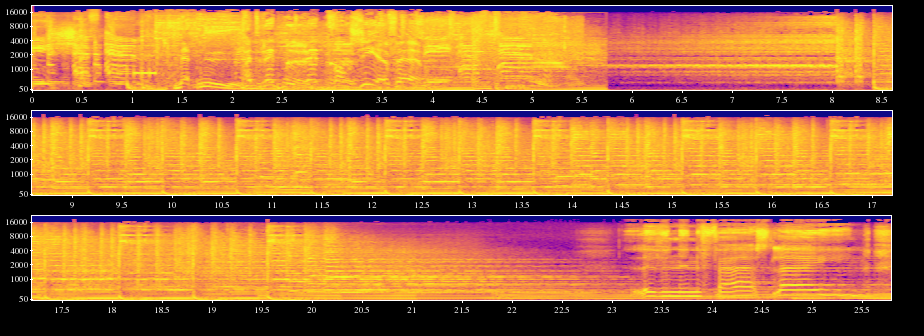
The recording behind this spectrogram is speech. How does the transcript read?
ZFM. Met nu het ritme, van ZFM. Living in the fast lane,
